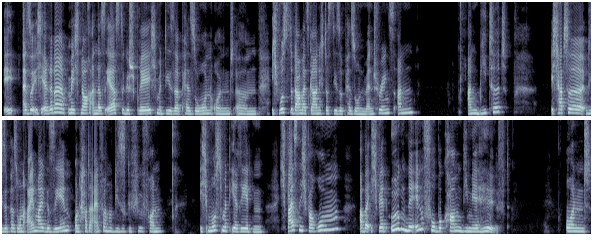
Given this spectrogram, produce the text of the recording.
ich, also ich erinnere mich noch an das erste Gespräch mit dieser Person und ähm, ich wusste damals gar nicht, dass diese Person Mentorings an, anbietet ich hatte diese Person einmal gesehen und hatte einfach nur dieses Gefühl von, ich muss mit ihr reden. Ich weiß nicht warum, aber ich werde irgendeine Info bekommen, die mir hilft. Und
